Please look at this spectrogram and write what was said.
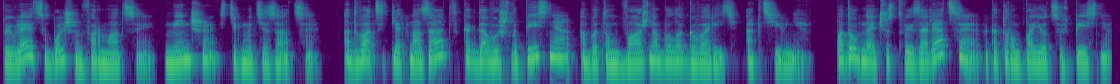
появляется больше информации, меньше стигматизации. А 20 лет назад, когда вышла песня, об этом важно было говорить активнее. Подобное чувство изоляции, о котором поется в песне,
